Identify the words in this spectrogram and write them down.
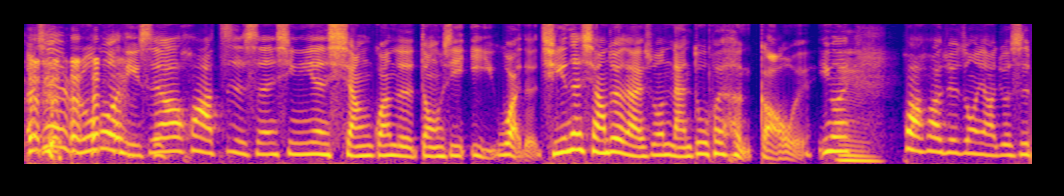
而且如果你是要画自身经验相关的东西以外的，其实那相对来说。难度会很高诶，因为画画最重要就是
